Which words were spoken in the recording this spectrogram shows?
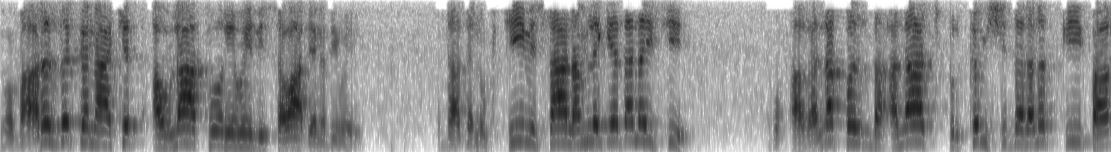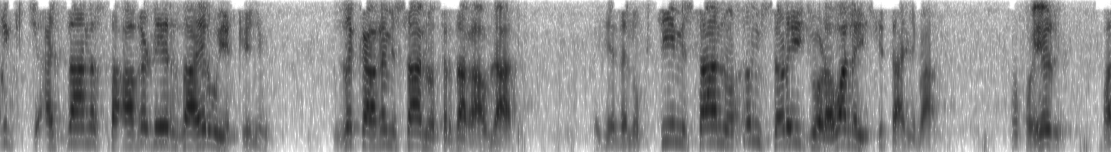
نو بار ځکه ناکت او لا تورې ویلي سواد نه دی ویلي دا د نکتی مثال هم لګېدلای شي خو هغه لفظ د علاج پر کم شي دلالت کوي په هغه کې چې اجزا نسته هغه ډېر ظاهر و یقیني وي ځکه هغه مثال نو تر دغه اولاد په دې د نکتی مثال نو هم سړی جوړولای شي طالبان په پوهېږ په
